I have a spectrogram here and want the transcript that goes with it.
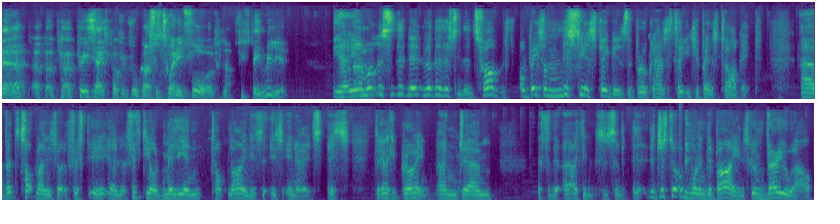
know, a, a, a pre-tax profit forecast for 24 of like 15 million. Yeah, yeah. Um, well, listen, the, the, the, listen. The twelve, based on this year's figures, the broker has a thirty-two pence target, uh, but the top line is about 50, uh, 50 odd million. Top line is, is you know, it's it's they're going to keep growing, and um, listen, I think some, they're just opened one in Dubai, and it's going very well.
